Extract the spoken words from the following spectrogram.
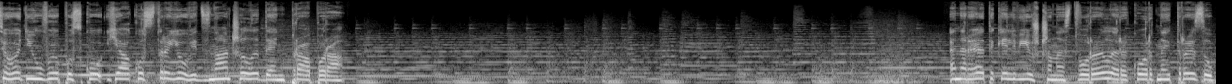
Сьогодні у випуску як у стрию відзначили День прапора. Енергетики Львівщини створили рекордний тризуб.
